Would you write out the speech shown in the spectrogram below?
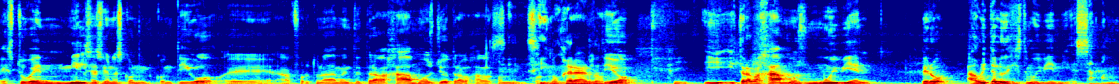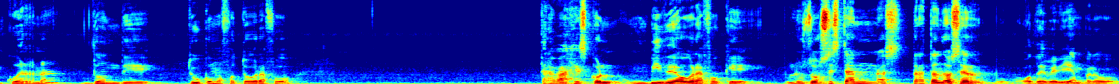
estuve en mil sesiones con, contigo. Eh, afortunadamente trabajábamos, yo trabajaba con, sí, sí, con, con Gerardo. mi tío. Sí. Y, y trabajábamos muy bien. Pero ahorita lo dijiste muy bien. Esa mancuerna donde tú como fotógrafo trabajes con un videógrafo que, los dos están tratando de hacer, o deberían, pero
